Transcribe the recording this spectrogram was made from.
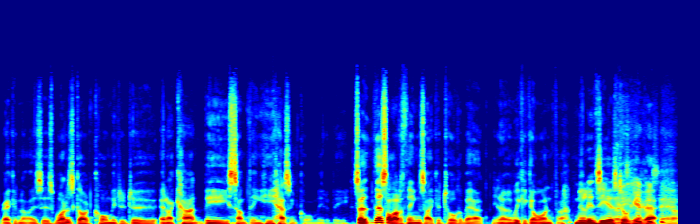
recognize is what does God call me to do, and I can't be something He hasn't called me to be. So there's a lot of things I could talk about. You know, we could go on for millions of years talking about yeah.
